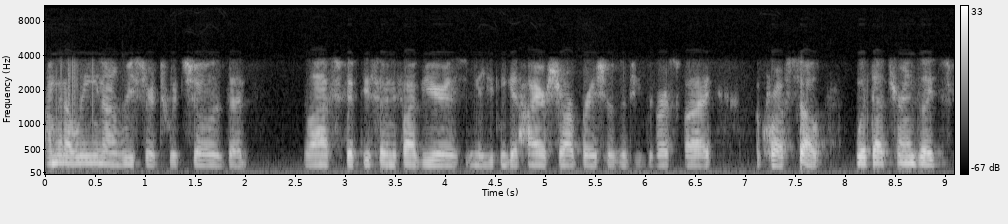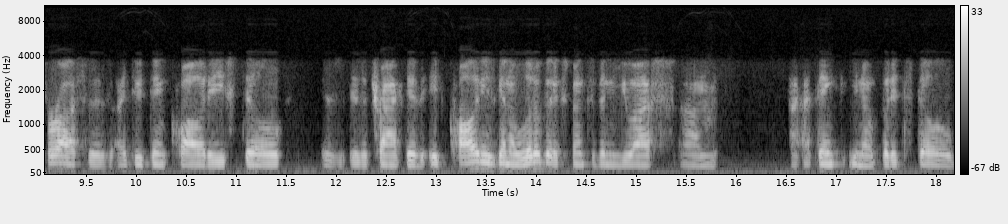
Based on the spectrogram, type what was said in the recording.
I'm going to lean on research which shows that the last 50, 75 years, you know, you can get higher Sharpe ratios if you diversify across. So what that translates for us is I do think quality still is, is attractive. It, quality is getting a little bit expensive in the U.S. Um, I, I think, you know, but it's still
